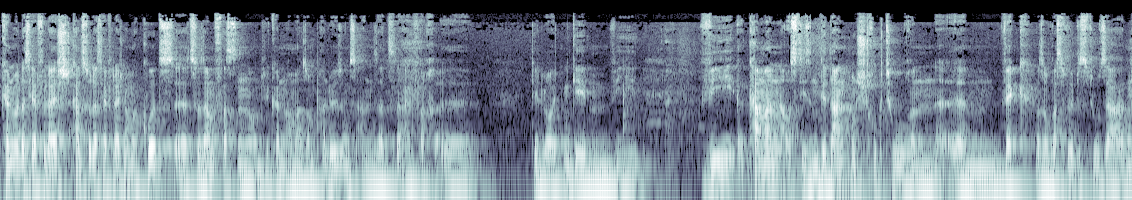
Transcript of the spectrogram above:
können wir das ja vielleicht, kannst du das ja vielleicht nochmal kurz äh, zusammenfassen und wir können nochmal so ein paar Lösungsansätze einfach äh, den Leuten geben, wie, wie kann man aus diesen Gedankenstrukturen ähm, weg? Also was würdest du sagen,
